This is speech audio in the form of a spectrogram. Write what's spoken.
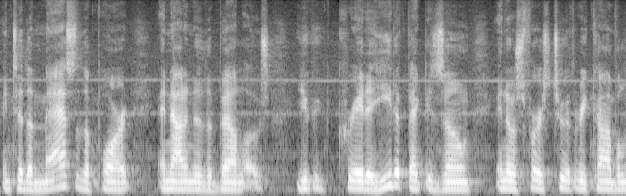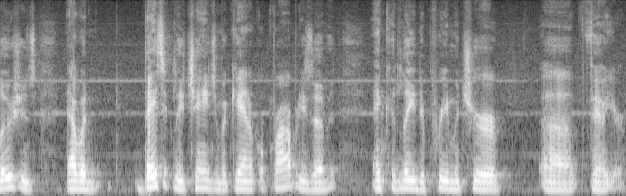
into the mass of the part and not into the bellows. You could create a heat affected zone in those first two or three convolutions that would basically change the mechanical properties of it and could lead to premature uh, failure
